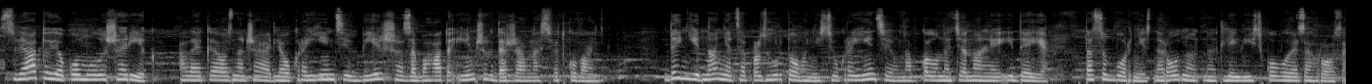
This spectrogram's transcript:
Свято, якому лише рік, але яке означає для українців більше за багато інших державних святкувань. День єднання це про згуртованість українців навколо національної ідеї та соборність народу на тлі військової загрози.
